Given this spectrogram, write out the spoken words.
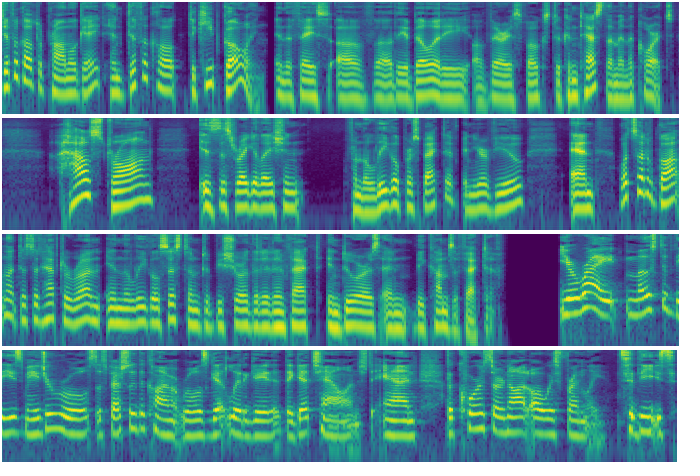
difficult to promulgate and difficult to keep going in the face of uh, the ability of various folks to contest them in the courts. How strong is this regulation from the legal perspective, in your view? And what sort of gauntlet does it have to run in the legal system to be sure that it, in fact, endures and becomes effective? You're right. Most of these major rules, especially the climate rules, get litigated. They get challenged and the courts are not always friendly to these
